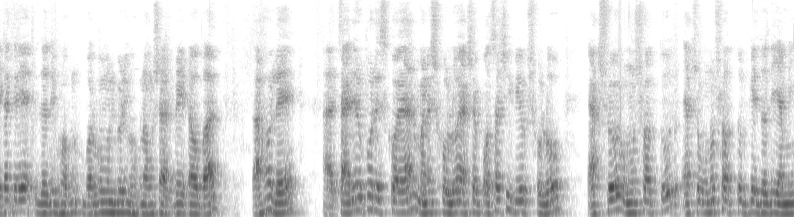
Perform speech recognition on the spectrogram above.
এটাকে যদি ভগ্ন, বর্গমূল করি, ভগ্নাংশ আসবে, এটাও বাদ। তাহলে চারের উপর স্কোয়ার মানে ষোলো, একশো পঁচাশি বিয়োগ ষোলো, একশো উনসত্তর। একশো উনসত্তরকে যদি আমি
